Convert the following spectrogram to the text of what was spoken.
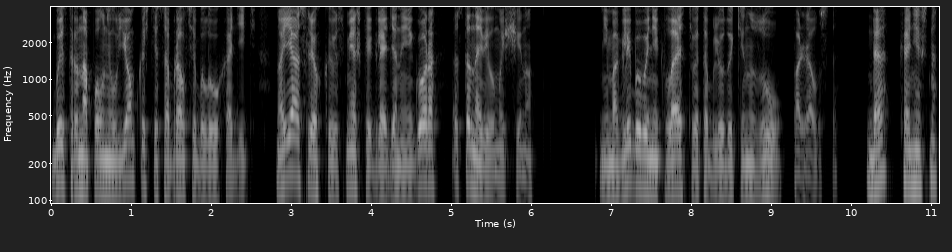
быстро наполнил емкость и собрался было уходить. Но я, с легкой усмешкой, глядя на Егора, остановил мужчину. «Не могли бы вы не класть в это блюдо кинзу, пожалуйста?» «Да, конечно»,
